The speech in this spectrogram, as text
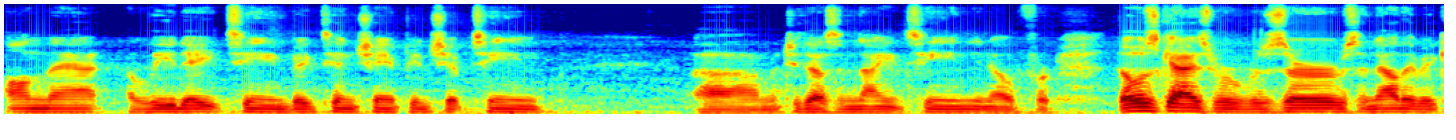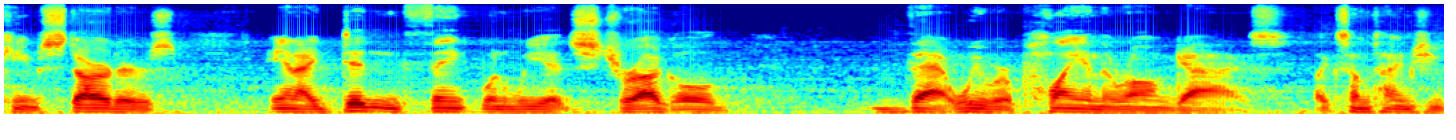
on that Elite 18 Big Ten championship team um, in 2019, you know, for those guys were reserves and now they became starters. And I didn't think when we had struggled that we were playing the wrong guys. Like sometimes you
